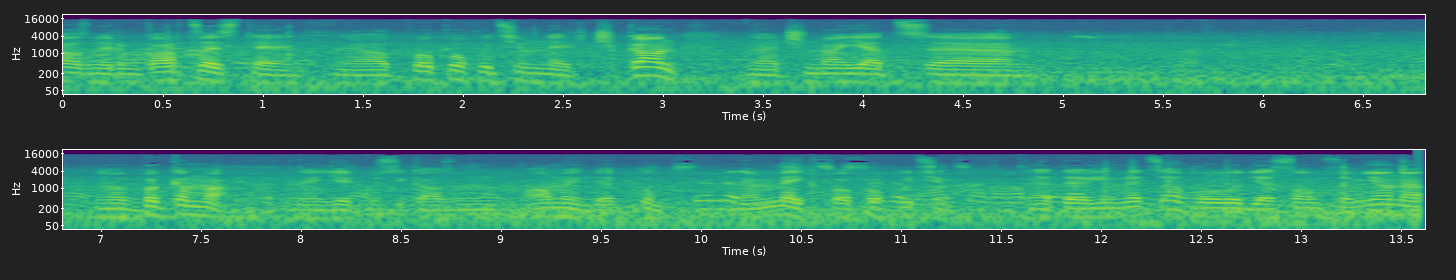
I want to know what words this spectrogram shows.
կազմերում կարծես թե փոփոխություններ չկան, չնայած ԲԿՄ երկուսի կազմում ամեն դեպքում մեկ փոփոխություն տեղի ունեցավ Վոլոդիա Սամսոնյանը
